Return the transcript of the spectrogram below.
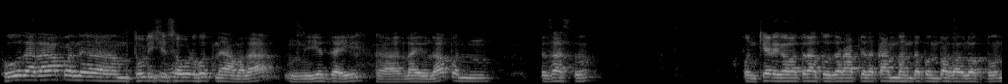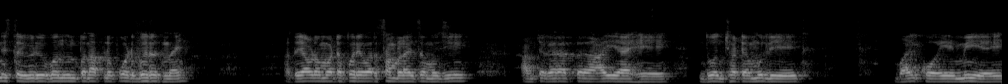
हो दादा पण थोडीशी सवड होत नाही आम्हाला. येत जाईल लाईव्हला पण कसं असतं? पण खेडेगावात राहतो जर आपल्याला कामधंदा पण बघावा लागतो. नुसतं व्हिडिओ बनवून पण आपलं पोट भरत नाही. आता एवढा मोठा परिवार सांभाळायचा म्हणजे आमच्या घरात आई आहे दोन छोट्या मुली आहेत बायको आहे मी आहे.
